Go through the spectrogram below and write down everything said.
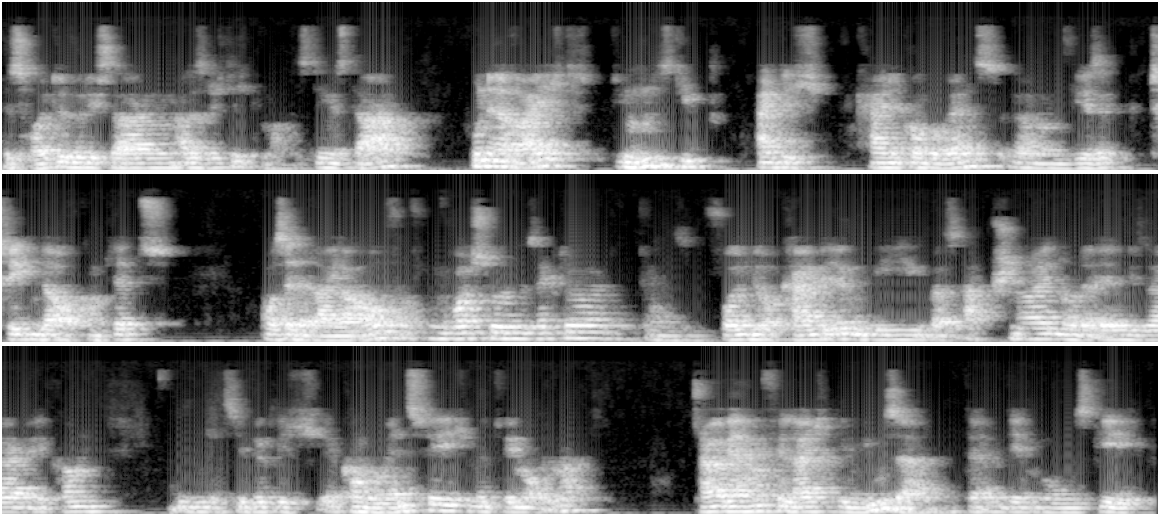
bis heute würde ich sagen, alles richtig gemacht. Das Ding ist da, unerreicht. Mhm. Es gibt eigentlich keine Konkurrenz. Ähm, wir treten da auch komplett außer der Reihe auf auf dem Rollstuhlsektor. Da wollen wir auch keinem irgendwie was abschneiden oder irgendwie sagen, ey komm, wir sind jetzt hier wirklich äh, konkurrenzfähig mit wem auch immer. Aber wir haben vielleicht dem User, der, dem, worum es geht,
